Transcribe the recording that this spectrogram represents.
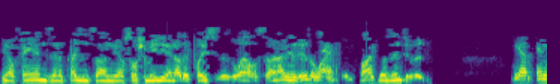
you know, fans and a presence on, you know, social media and other places as well. So, I mean, there's a lot, a lot goes into it. Yep. And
